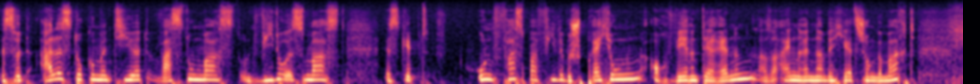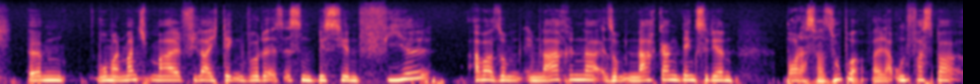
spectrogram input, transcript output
Es wird alles dokumentiert, was du machst und wie du es machst. Es gibt unfassbar viele Besprechungen, auch während der Rennen. Also ein Rennen habe ich jetzt schon gemacht, ähm, wo man manchmal vielleicht denken würde, es ist ein bisschen viel, aber so im, Nachhinein, also im Nachgang denkst du dir, boah, das war super, weil da unfassbar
